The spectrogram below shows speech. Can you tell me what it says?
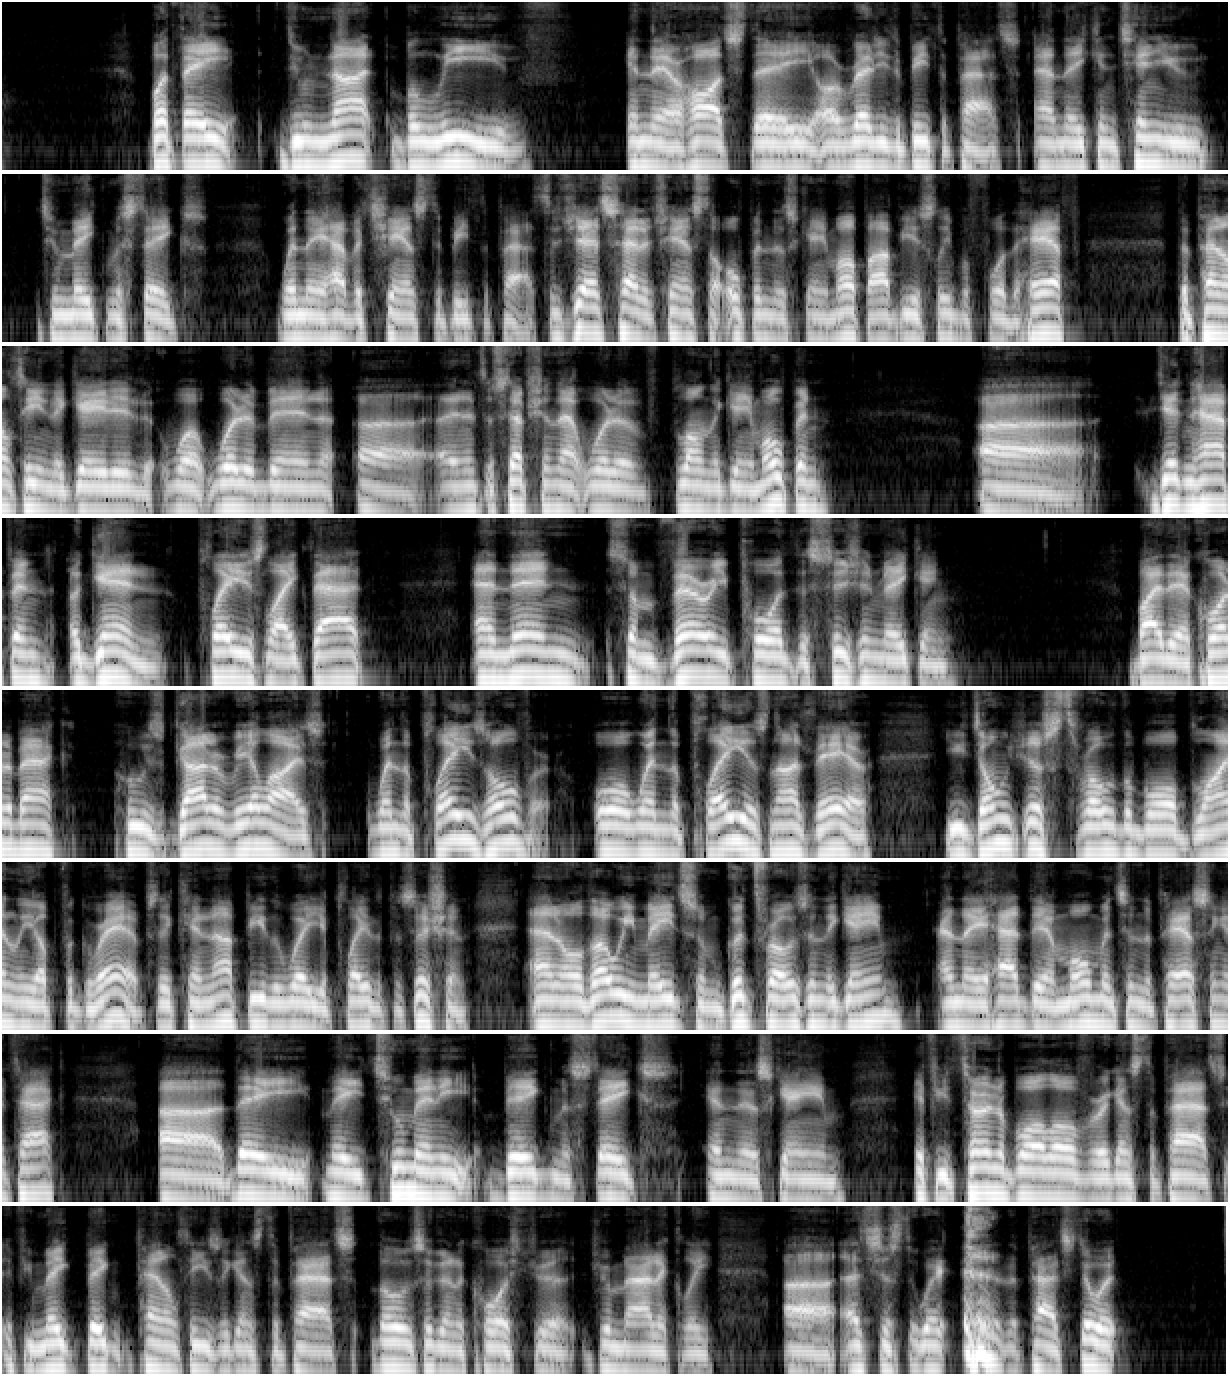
but they do not believe in their hearts they are ready to beat the Pats, and they continue to make mistakes when they have a chance to beat the Pats. The Jets had a chance to open this game up, obviously, before the half. The penalty negated what would have been uh, an interception that would have blown the game open. Uh, didn't happen. Again, plays like that. And then some very poor decision making by their quarterback, who's got to realize when the play's over or when the play is not there, you don't just throw the ball blindly up for grabs. It cannot be the way you play the position. And although he made some good throws in the game and they had their moments in the passing attack, uh, they made too many big mistakes in this game. If you turn the ball over against the Pats, if you make big penalties against the Pats, those are going to cost you dramatically. Uh, that's just the way the Pats do it.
